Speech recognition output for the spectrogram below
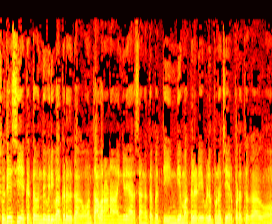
சுதேசி இயக்கத்தை வந்து விரிவாக்குறதுக்காகவும் தவறான ஆங்கிலேய அரசாங்கத்தை பத்தி இந்திய மக்களிடையே விழிப்புணர்ச்சி ஏற்படுத்துறதுக்காகவும்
